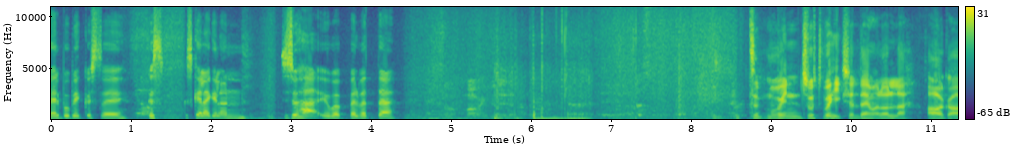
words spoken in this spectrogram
veel publikust või kas, kas kellelgi on, siis ühe jõuab veel võtta no,? ma võin küsida. ma võin suht võhik sel teemal olla, aga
